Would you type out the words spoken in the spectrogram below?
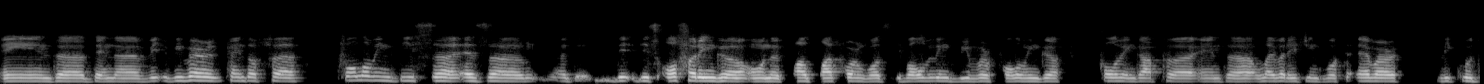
and uh, then uh, we, we were kind of uh, following this as this offering on a cloud platform was evolving. We were following following up and leveraging whatever we could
